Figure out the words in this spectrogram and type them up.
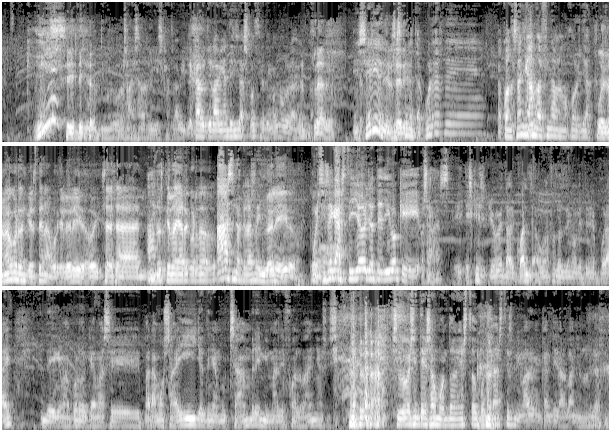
¿Qué? Sí, tío. O sea, esa la vi. Claro, yo la vi antes de ir a Escocia, tengo que volver a verla. Claro. ¿En serio? ¿En En qué serio. escena? ¿Te acuerdas de...? Cuando están llegando al final, a lo mejor ya. Pues no me acuerdo en qué escena, porque lo he leído hoy. O sea, o sea, no es que lo haya recordado. Ah, sino que lo has leído. Lo he leído. Pues ese castillo, yo te digo que, o sea, es, que yo tal cual, algunas fotos tengo que tener por ahí, de que me acuerdo que además eh, paramos ahí, yo tenía mucha hambre, mi madre fue al baño, sí, sí. Seguro que os interesa un montón esto, podcastes, mi madre me encanta ir al baño en los viajes.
